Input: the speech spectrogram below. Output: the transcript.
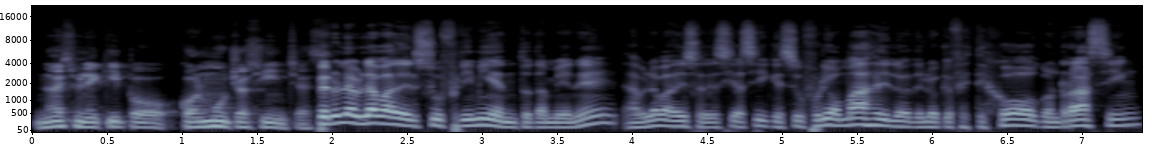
no es un equipo con muchos hinchas. Pero él hablaba del sufrimiento también, ¿eh? Hablaba de eso, decía así, que sufrió más de lo, de lo que festejó con Racing.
